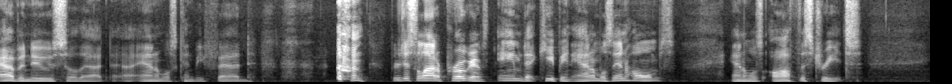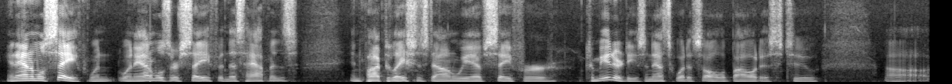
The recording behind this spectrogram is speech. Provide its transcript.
avenues so that uh, animals can be fed, there's just a lot of programs aimed at keeping animals in homes, animals off the streets, and animals safe. When when animals are safe and this happens, and populations down, we have safer communities, and that's what it's all about: is to uh,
